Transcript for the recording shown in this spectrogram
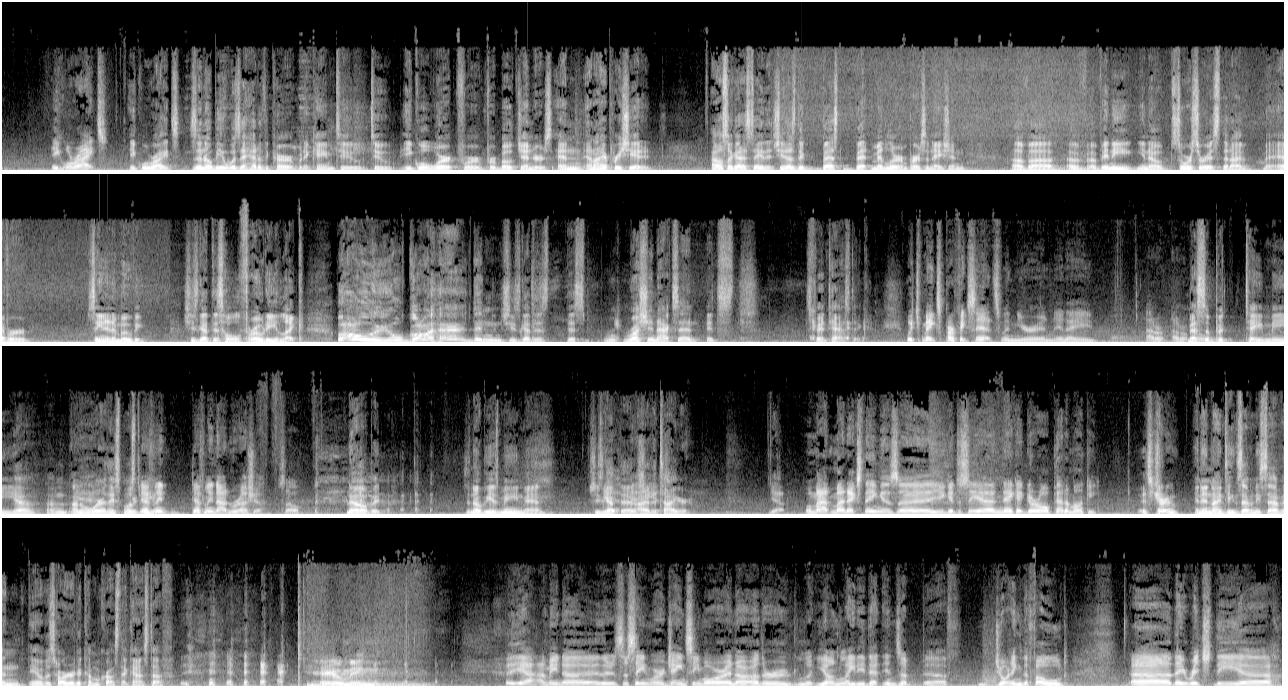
equal rights equal rights. Zenobia was ahead of the curve when it came to, to equal work for, for both genders, and, and I appreciate it. I also got to say that she does the best Bette Midler impersonation of, uh, of of any you know sorceress that I've ever seen in a movie. She's got this whole throaty like, "Oh, you go ahead," and she's got this this R- Russian accent. It's it's fantastic. which makes perfect sense when you're in, in a I don't I don't know. Mesopotamia. I don't, I don't know where are they supposed We're to be. definitely definitely not in Russia. So No, but zenobia is mean, man. She's got the yeah, eye of the is. tiger. yeah. Well, my my next thing is uh, you get to see a naked girl pet a monkey. It's true. And in 1977, you know, it was harder to come across that kind of stuff. Hail Ming. But yeah, I mean, uh, there's a scene where Jane Seymour and our other l- young lady that ends up uh, f- joining the fold, uh, they reach the. Uh,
